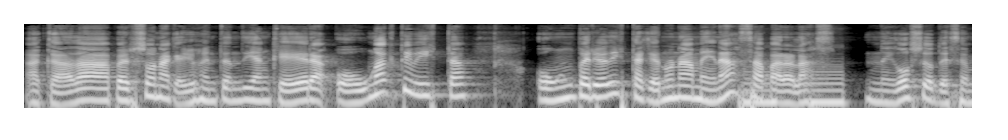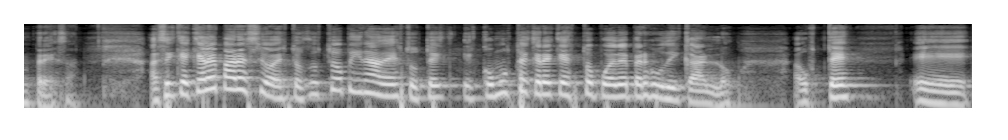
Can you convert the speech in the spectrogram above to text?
a cada persona que ellos entendían que era o un activista o un periodista que era una amenaza para los negocios de esa empresa. Así que, ¿qué le pareció esto? ¿Qué usted opina de esto? ¿Usted, ¿Cómo usted cree que esto puede perjudicarlo a usted? Eh,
